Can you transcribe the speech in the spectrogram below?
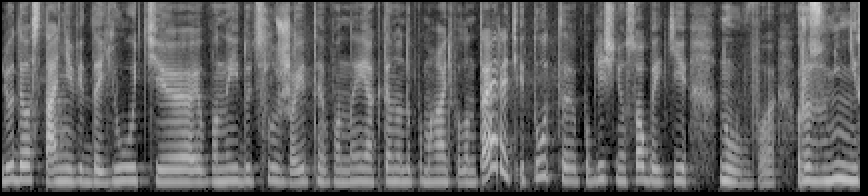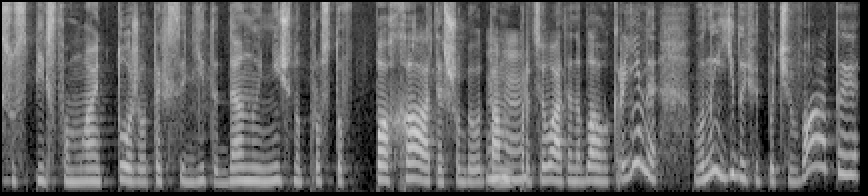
люди останні віддають, е, вони йдуть служити, вони активно допомагають, волонтерять, і тут е, публічні особи, які ну в розумінні суспільства мають теж отих сидіти денно і нічно просто в. Пахати, щоб от там Мгм. працювати на благо країни, вони їдуть відпочивати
